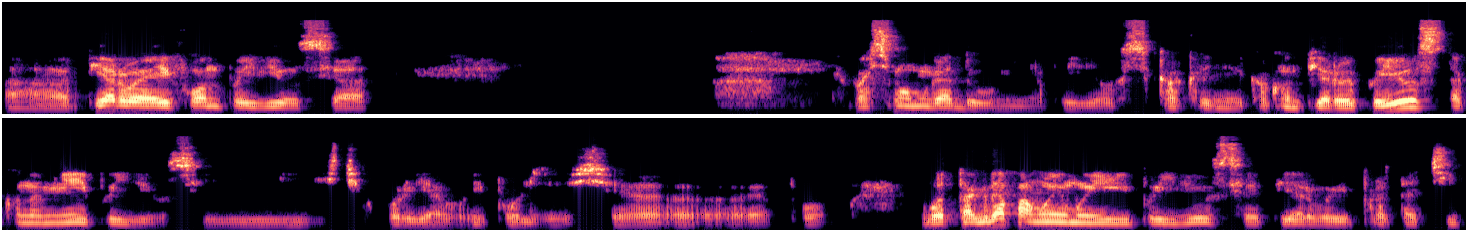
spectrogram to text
А, первый iPhone появился в восьмом году у меня появился. Как как он первый появился, так он у меня и появился. И с тех пор я и пользуюсь, э, Apple. Вот тогда, по-моему, и появился первый прототип,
